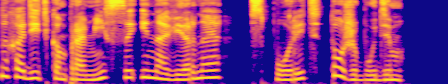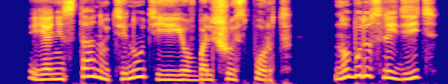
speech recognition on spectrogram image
находить компромиссы и, наверное, спорить тоже будем – я не стану тянуть ее в большой спорт, но буду следить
